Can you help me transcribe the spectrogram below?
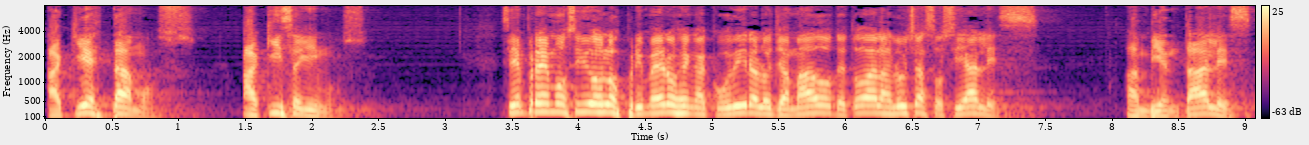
aquí estamos, aquí seguimos. Siempre hemos sido los primeros en acudir a los llamados de todas las luchas sociales, ambientales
